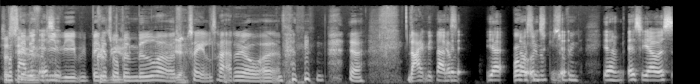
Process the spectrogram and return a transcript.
Så Måske ser er det, vi- fordi altså- vi vi begge to er blevet mødre og Ja. totalt trætte over... ja. Nej, men, Nej, altså, men Ja, Hvor nå, undskyld, ja, ja, altså jeg er også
